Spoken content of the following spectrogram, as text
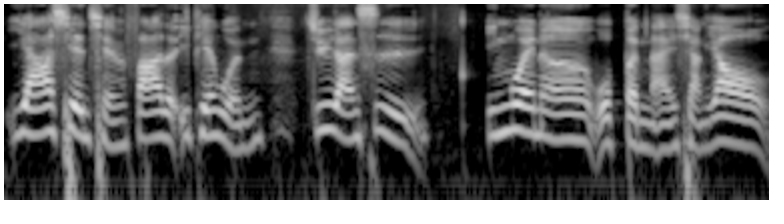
压线前发的一篇文，居然是因为呢，我本来想要。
